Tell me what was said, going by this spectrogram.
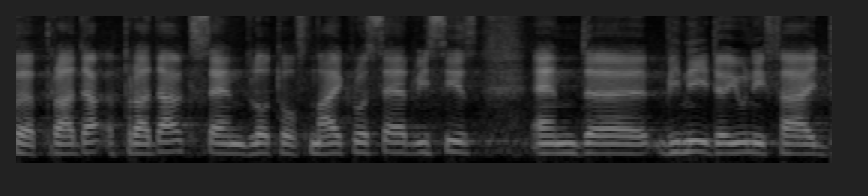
uh, produ products and a lot of microservices, and uh, we need a unified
